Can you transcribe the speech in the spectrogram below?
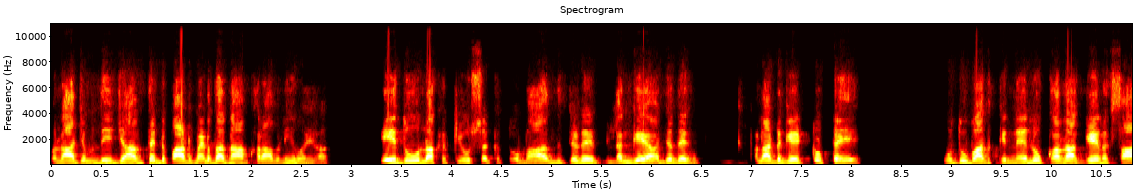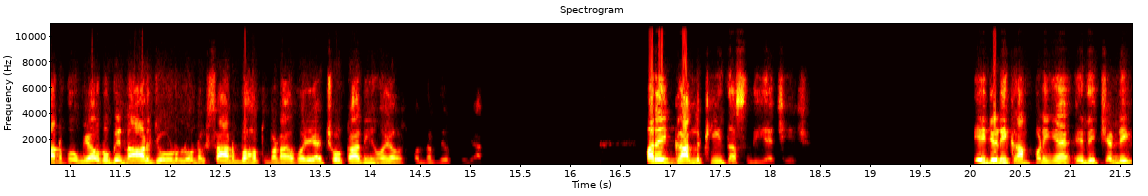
ਮੁਲਾਜ਼ਮ ਦੀ ਜਾਨ ਤੇ ਡਿਪਾਰਟਮੈਂਟ ਦਾ ਨਾਮ ਖਰਾਬ ਨਹੀਂ ਹੋਇਆ। ਇਹ 2 ਲੱਖ ਕਿਊਸਕ ਤੋਂ ਬਾਅਦ ਜਿਹੜੇ ਲੰਘਿਆ ਜਦੇ ਫਲੱਡ ਗੇਟ ਟੁੱਟੇ, ਉਦੋਂ ਬਾਅਦ ਕਿੰਨੇ ਲੋਕਾਂ ਦਾ ਅੱਗੇ ਨੁਕਸਾਨ ਹੋ ਗਿਆ, ਉਹਨੂੰ ਵੀ ਨਾਲ ਜੋੜ ਲਓ। ਨੁਕਸਾਨ ਬਹੁਤ ਬੜਾ ਹੋਇਆ, ਛੋਟਾ ਨਹੀਂ ਹੋਇਆ ਉਸ ਪੱਧਰ ਦੇ ਉੱਤੇ ਜਾ ਕੇ। ਪਰ ਇਹ ਗੱਲ ਕੀ ਦੱਸਦੀ ਹੈ ਚੀਜ਼? ਇਹ ਜਿਹੜੀ ਕੰਪਨੀ ਹੈ, ਇਹਦੀ ਚੰਡੀ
